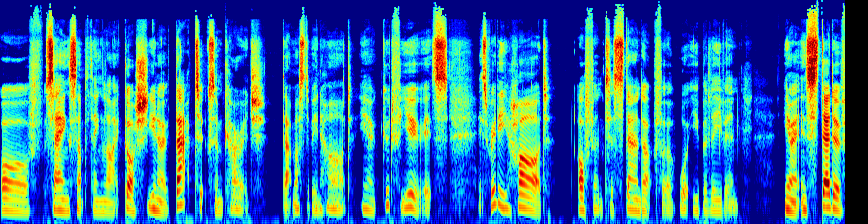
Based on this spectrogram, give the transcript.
of saying something like, gosh, you know, that took some courage that must have been hard. You know, good for you. It's it's really hard often to stand up for what you believe in. You know, instead of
